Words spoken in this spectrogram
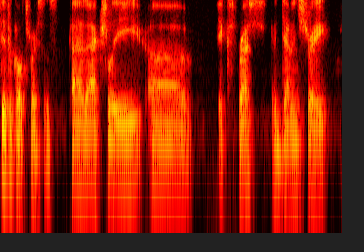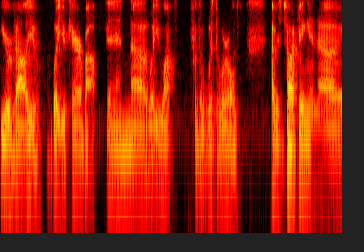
difficult choices that actually uh, express and demonstrate your value, what you care about, and uh, what you want for the with the world. I was talking in uh,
